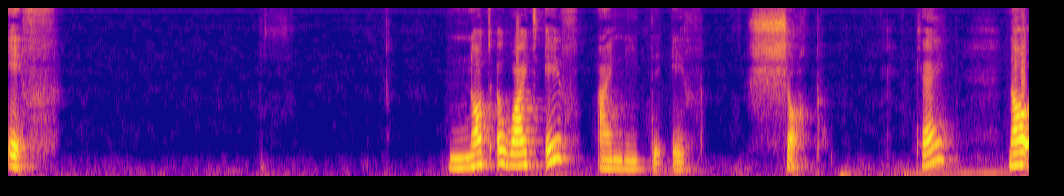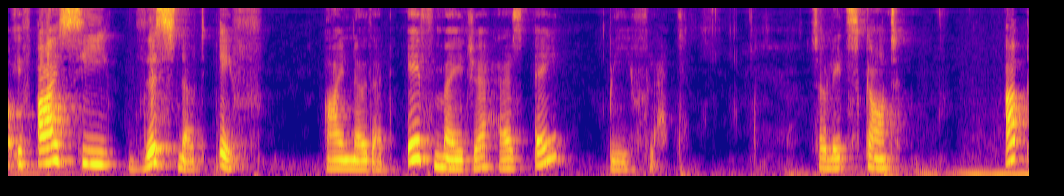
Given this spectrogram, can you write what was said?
F. Not a white F, I need the F sharp. Okay? Now, if I see this note, F, I know that F major has a B flat. So let's count up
